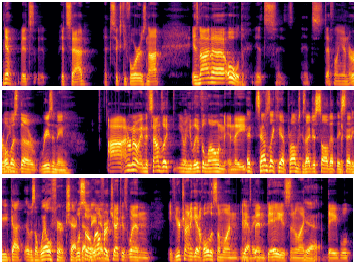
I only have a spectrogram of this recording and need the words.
yeah, it's it, it's sad. At 64 is not is not uh, old. It's it's it's definitely an early. What was the reasoning? Uh, I don't know, and it sounds like you know he lived alone, and they. It sounds like he had problems because I just saw that they said he got it was a welfare check. well, that so made welfare him- check is when if you're trying to get a hold of someone and Yeah, it's they- been days, and like Yeah. they will,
